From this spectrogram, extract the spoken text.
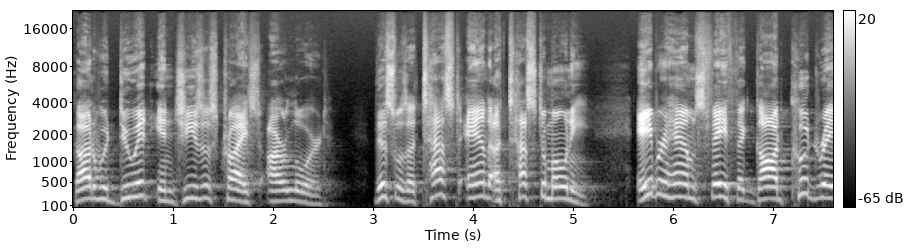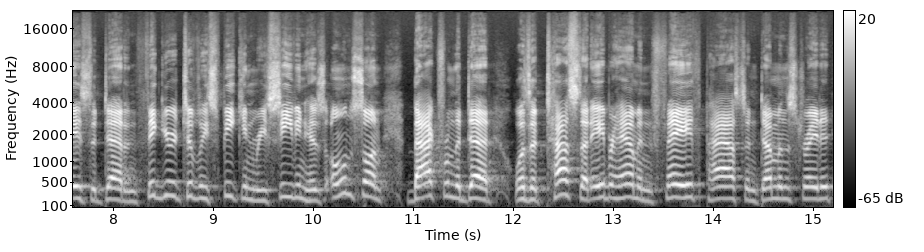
God would do it in Jesus Christ our Lord. This was a test and a testimony. Abraham's faith that God could raise the dead, and figuratively speaking, receiving his own son back from the dead, was a test that Abraham in faith passed and demonstrated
